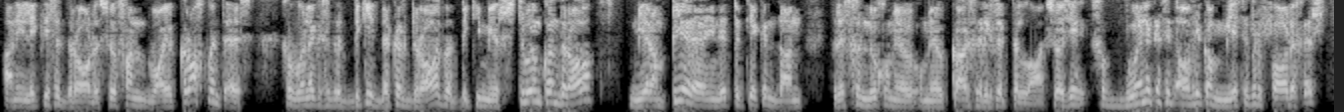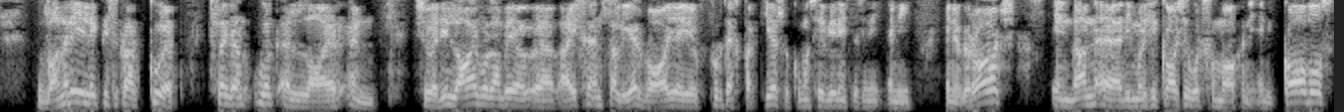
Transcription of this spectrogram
aan elektriese drade. So van waar jou kragpunt is, gewoonlik is dit 'n bietjie dikker draad wat bietjie meer stroom kan dra, meer ampere en dit beteken dan dit is genoeg om jou om jou kar gerieflik te laai. So as jy gewoonlik in Suid-Afrika meeste vervaardigers wanneer jy 'n elektriese kar koop, sluit dan ook 'n laaier in. So die laaier word dan by jou uh, huis geïnstalleer waar jy jou voertuig parkeer. So kom ons sê weer eens dis in die in die in 'n garage en dan uh, die modifikasie word gemaak aan die in die kabels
